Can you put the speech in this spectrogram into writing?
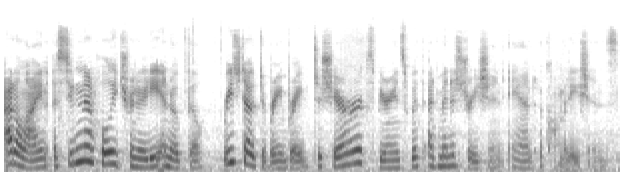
Adeline, a student at Holy Trinity in Oakville, reached out to Brain Break to share her experience with administration and accommodations.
